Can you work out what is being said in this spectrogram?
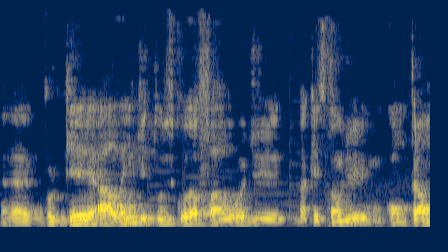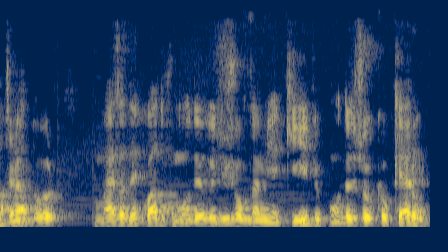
É, porque além de tudo isso que o Léo falou de, da questão de encontrar um treinador mais adequado para o modelo de jogo da minha equipe, para o modelo de jogo que eu quero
